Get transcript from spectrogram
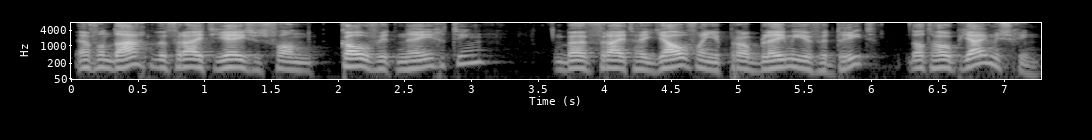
En vandaag bevrijdt Jezus van COVID-19. Bevrijdt Hij jou van je problemen, je verdriet. Dat hoop jij misschien.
